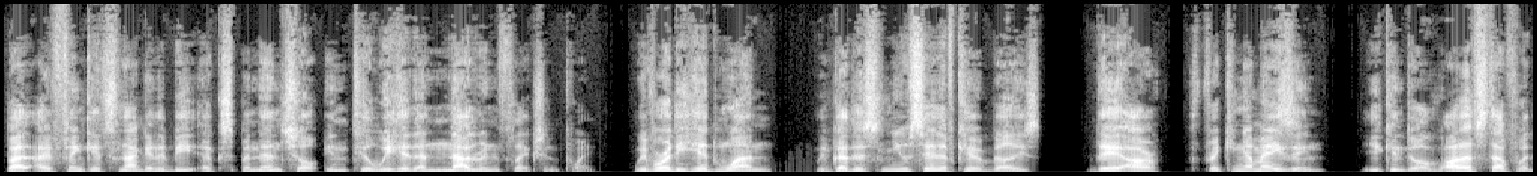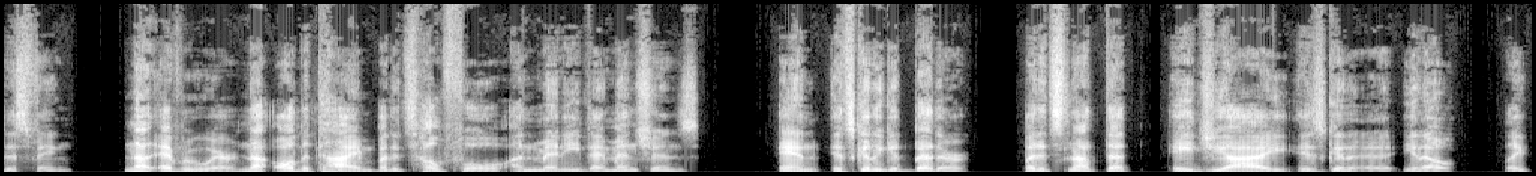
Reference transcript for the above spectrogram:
but I think it's not going to be exponential until we hit another inflection point. We've already hit one. We've got this new set of capabilities. They are freaking amazing. You can do a lot of stuff with this thing. Not everywhere, not all the time, but it's helpful on many dimensions and it's going to get better. But it's not that AGI is going to, you know, like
